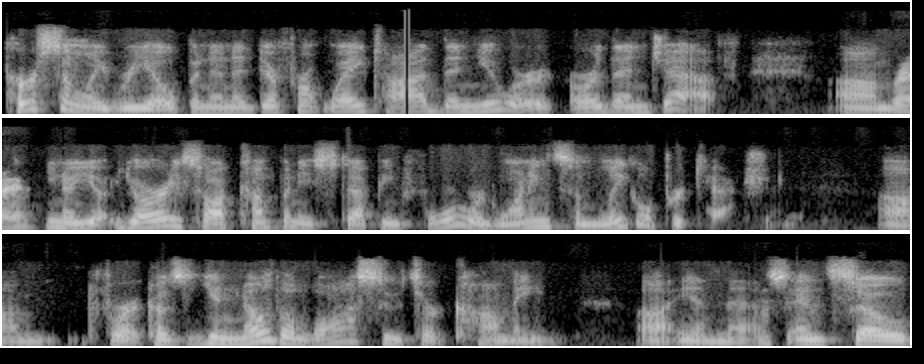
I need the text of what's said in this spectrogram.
personally reopen in a different way, Todd, than you or, or than Jeff. Um, right. You know, you, you already saw companies stepping forward wanting some legal protection um, for because you know the lawsuits are coming uh, in this, and so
